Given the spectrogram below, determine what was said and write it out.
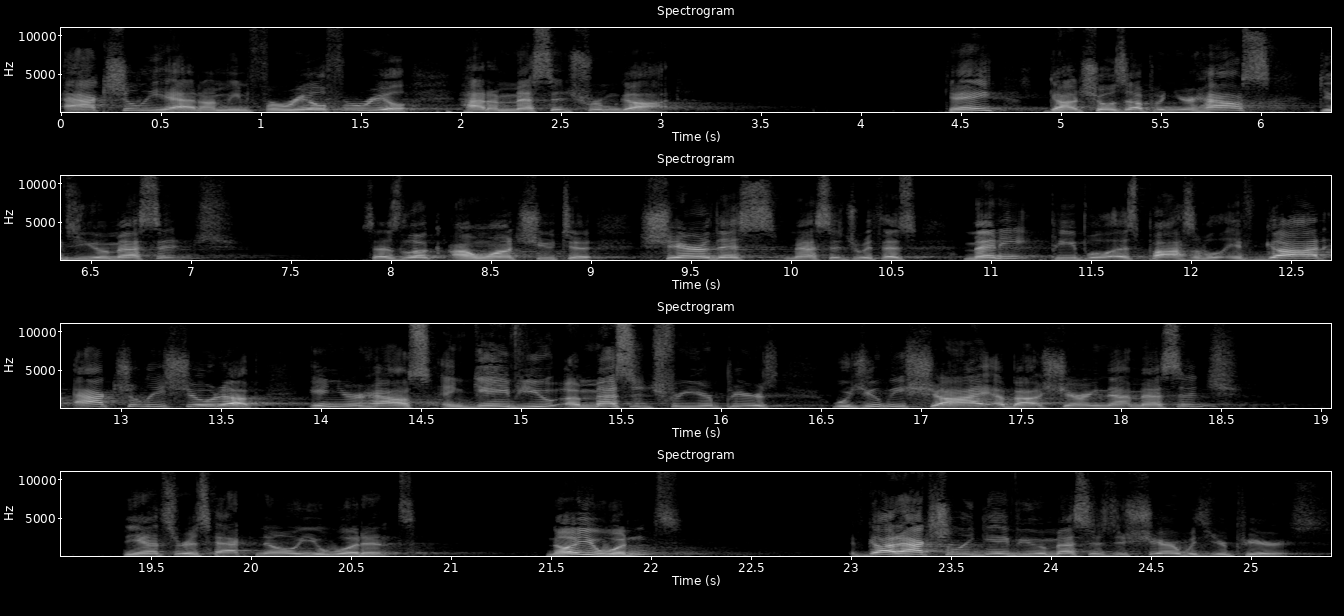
actually had, I mean, for real, for real, had a message from God. Okay? God shows up in your house, gives you a message, says, Look, I want you to share this message with as many people as possible. If God actually showed up in your house and gave you a message for your peers, would you be shy about sharing that message? The answer is heck no, you wouldn't. No, you wouldn't. If God actually gave you a message to share with your peers,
